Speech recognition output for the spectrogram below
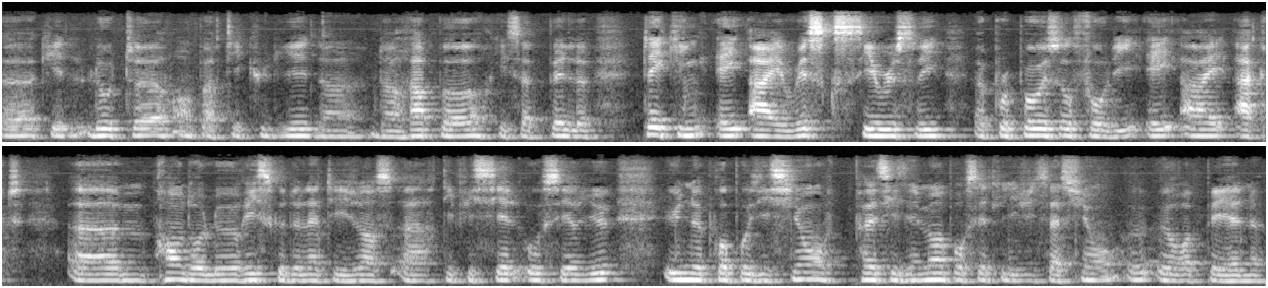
euh, qui est l'auteur en particulier d'un rapport qui s'appelle Taking AI Risks Seriously, a Proposal for the AI Act euh, prendre le risque de l'intelligence artificielle au sérieux, une proposition précisément pour cette législation euh, européenne.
